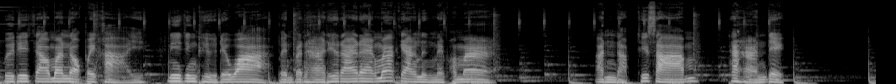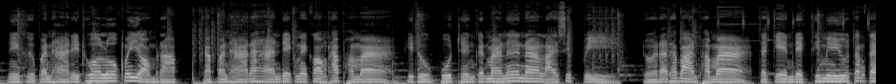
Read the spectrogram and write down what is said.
เพื่อที่จะเอามันออกไปขาย นี่จึงถือได้ว่าเป็นปัญหาที่ร้ายแรงมากอย่างหนึ่งในพม่า อันดับที่ 3 ทหารเด็ก นี่คือปัญหาที่ทั่วโลกไม่ยอมรับ กับปัญหาทหารเด็กในกองทัพพม่า ที่ถูกพูดถึงกันมาเนิ่นนานหลายสิบปี โดยรัฐบาลพม่าจะเกณฑ์เด็กที่มีอายุตั้งแต่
